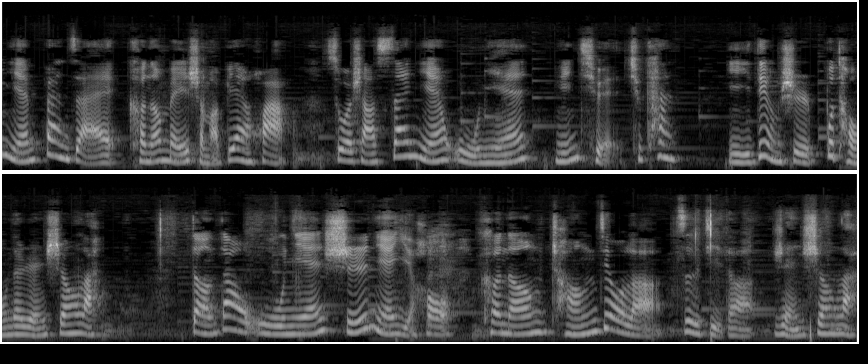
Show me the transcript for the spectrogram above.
年半载，可能没什么变化；做上三年五年，您且去看，一定是不同的人生了。等到五年、十年以后，可能成就了自己的人生了。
